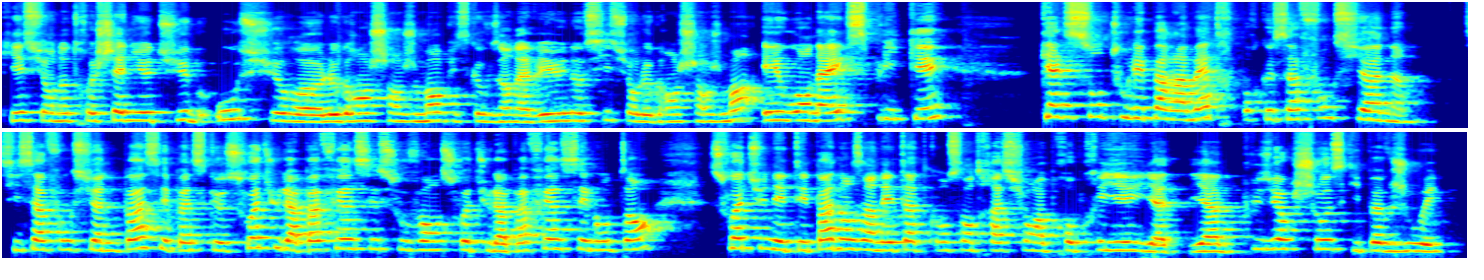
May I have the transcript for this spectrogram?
qui est sur notre chaîne YouTube ou sur euh, Le Grand Changement, puisque vous en avez une aussi sur Le Grand Changement, et où on a expliqué quels sont tous les paramètres pour que ça fonctionne. Si ça fonctionne pas, c'est parce que soit tu l'as pas fait assez souvent, soit tu l'as pas fait assez longtemps, soit tu n'étais pas dans un état de concentration approprié. Il y a, il y a plusieurs choses qui peuvent jouer.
